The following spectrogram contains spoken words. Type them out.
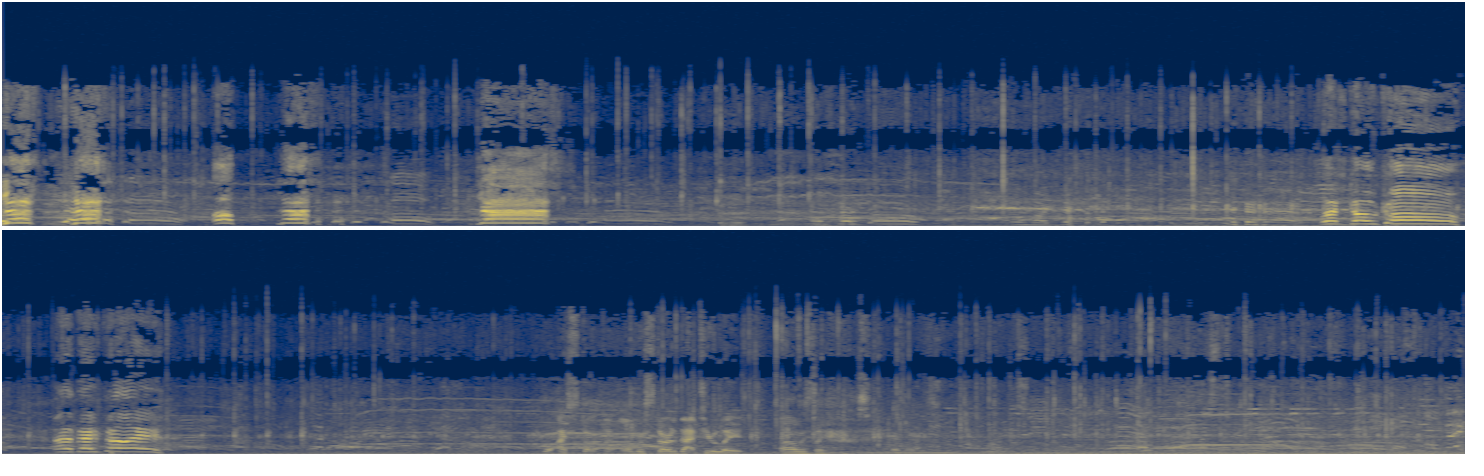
Yes! Yes! Up! Yes! Yes! Let's go, Cole! At a big belly! Bro, I start. I almost started that too late. I was like, oh my God.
